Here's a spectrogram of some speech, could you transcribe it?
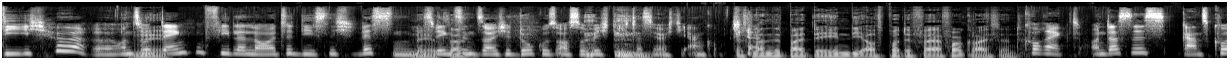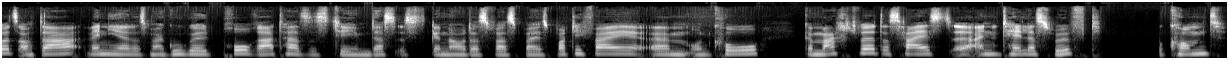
die ich höre. Und so Nee. denken viele Leute, die es nicht wissen. Nee, Deswegen sind solche Dokus auch so wichtig, dass ihr euch die anguckt. Es landet bei denen, die auf Spotify erfolgreich sind. Korrekt. Und das ist ganz kurz auch da, wenn ihr das mal googelt, Pro-Rata-System. Das ist genau das, was bei Spotify ähm, und Co. gemacht wird. Das heißt, äh, eine Taylor Swift bekommt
